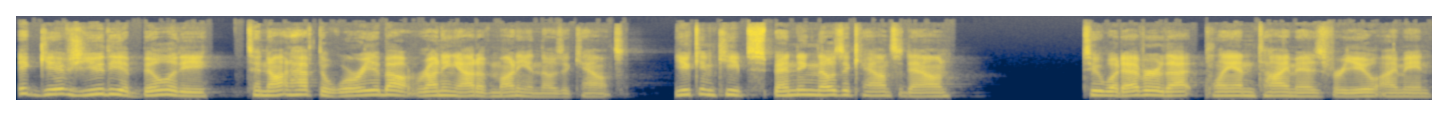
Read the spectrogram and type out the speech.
it gives you the ability to not have to worry about running out of money in those accounts. You can keep spending those accounts down to whatever that planned time is for you. I mean,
